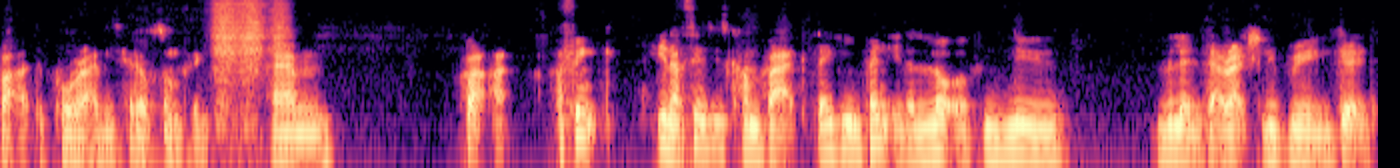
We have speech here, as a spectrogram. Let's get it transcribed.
butter to pour out of his head or something. Um, but I, I think, you know, since he's come back, they've invented a lot of new villains that are actually really good.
